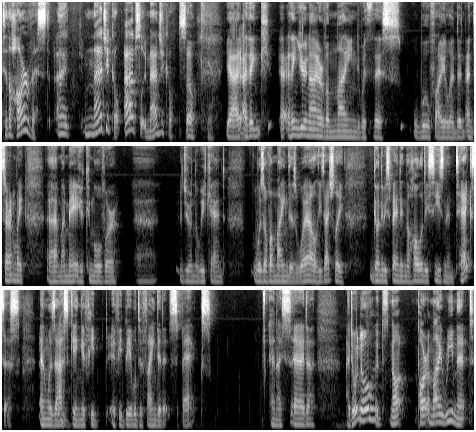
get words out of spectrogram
to the harvest. Uh, magical, absolutely magical. So, yeah, I, I think I think you and I are of a mind with this Wolf Island, and and certainly uh, my mate who came over uh, during the weekend was of a mind as well. He's actually going to be spending the holiday season in Texas, and was asking if he'd if he'd be able to find it at Specs. And I said, uh, I don't know. It's not part of my remit,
